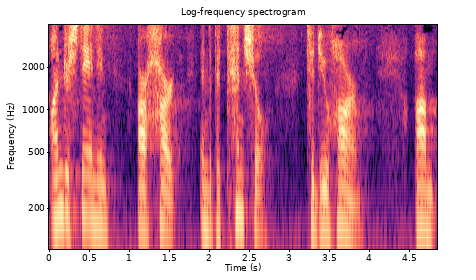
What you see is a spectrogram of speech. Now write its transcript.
understanding our heart and the potential to do harm. Um,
